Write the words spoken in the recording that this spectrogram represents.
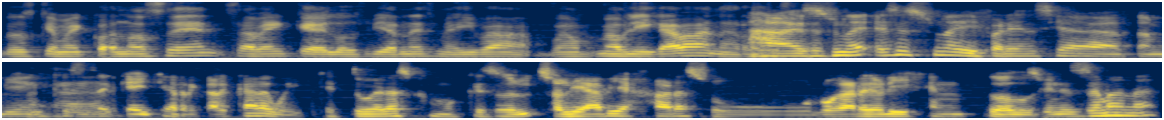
los que me conocen saben que los viernes me iba, me obligaban a regresar. esa es una, esa es una diferencia también que, es- que hay que recalcar, güey, que tú eras como que sol- solía viajar a su lugar de origen todos los fines de semana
